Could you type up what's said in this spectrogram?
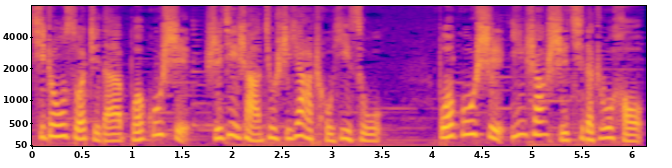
其中所指的伯姑氏实际上就是亚丑一族。伯姑是殷商时期的诸侯，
